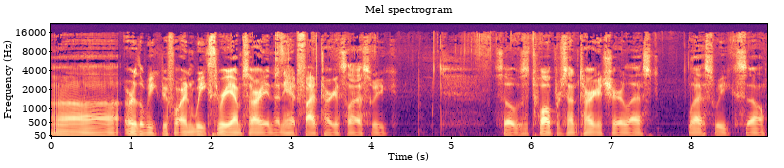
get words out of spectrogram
Uh, or the week before, in week three, I'm sorry. And then he had five targets last week. So it was a 12% target share last last week. So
